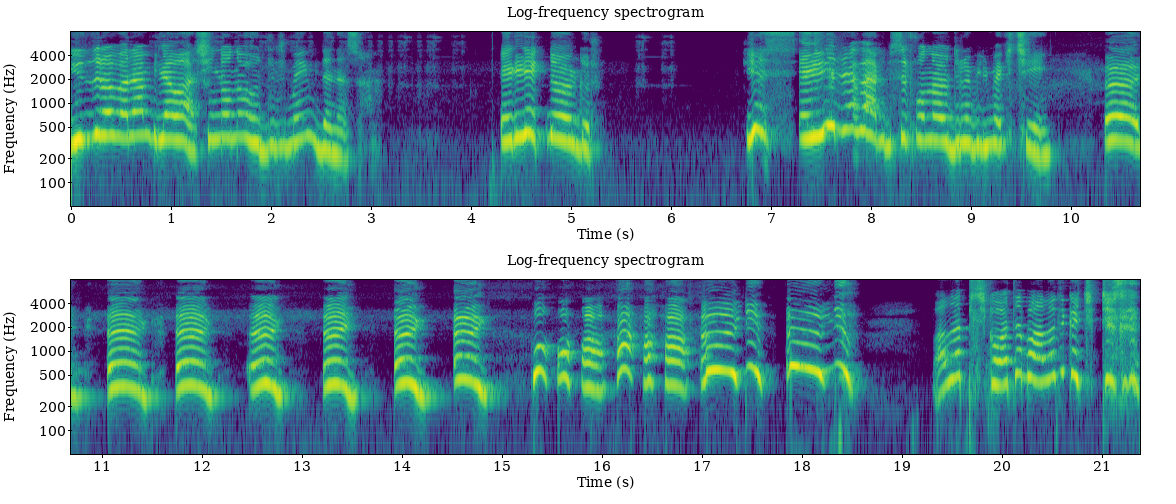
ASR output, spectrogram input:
100 lira veren bile var. Şimdi onu öldürmeyi mi denesem? 50 ekle öldür. Yes. 50 lira verdim sırf onu öldürebilmek için. Öl. Öl. Öl. Öl. Öl. Öl. Öl. Ha ha ha ha. Öldü. Öldü. Vallahi psikopata bağladık açıkçası.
